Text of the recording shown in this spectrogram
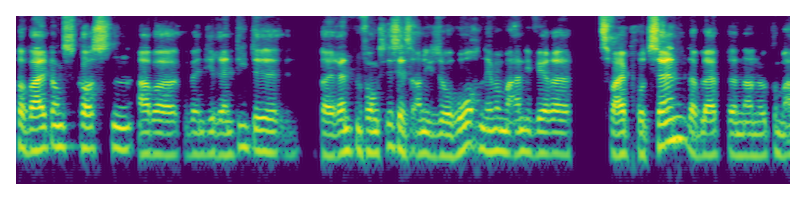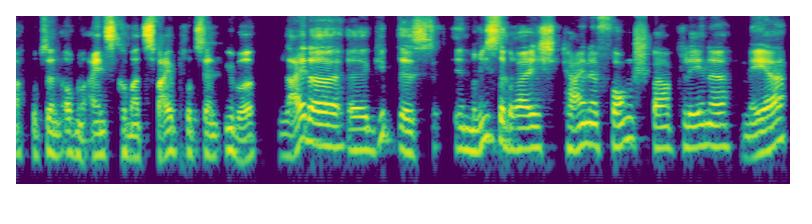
Verwaltungskosten, aber wenn die Rendite bei Rentenfonds ist jetzt auch nicht so hoch, nehmen wir mal an, die wäre zwei Prozent, da bleibt dann nach 0,8 Prozent auch nur 1,2 Prozent über. Leider äh, gibt es im Riester-Bereich keine Fondssparpläne mehr,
